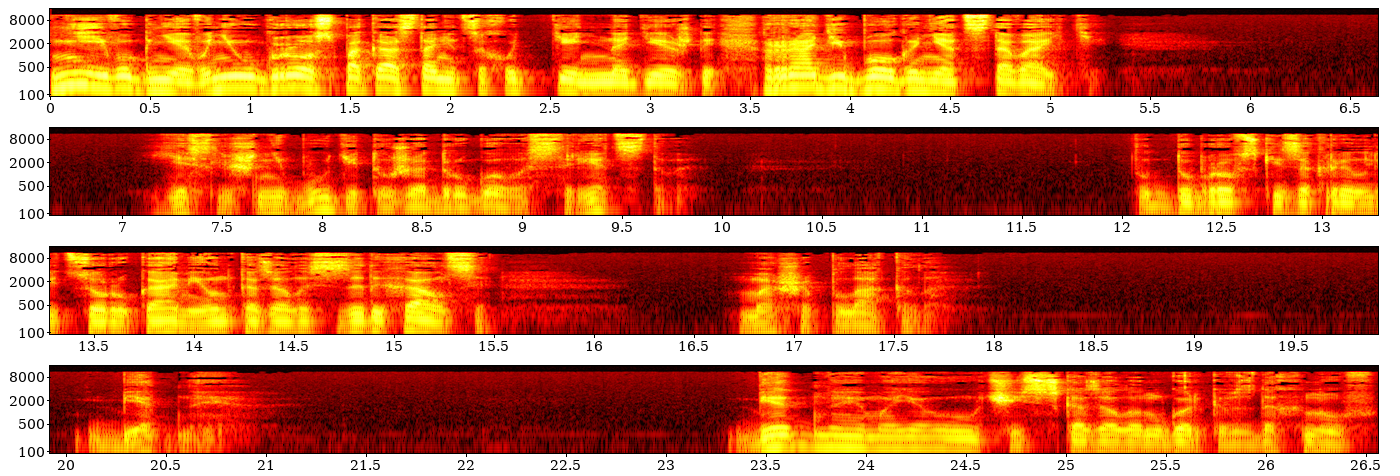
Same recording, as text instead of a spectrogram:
ни его гнева, ни угроз, пока останется хоть тень надежды. Ради Бога не отставайте. Если ж не будет уже другого средства... Тут Дубровский закрыл лицо руками, и он, казалось, задыхался. Маша плакала. Бедная. «Бедная моя участь», — сказал он, горько вздохнув.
